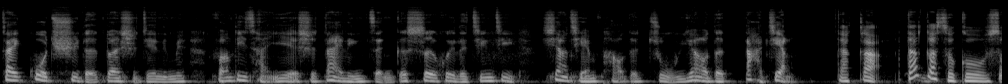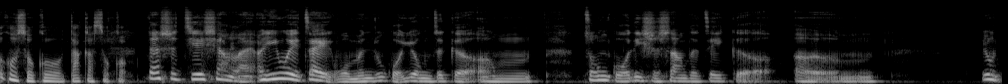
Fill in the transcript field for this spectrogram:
在过去的一段时间里面，房地产业是带领整个社会的经济向前跑的主要的大将。大嘎大嘎说过说过说过大嘎说过。但是接下来啊，因为在我们如果用这个嗯中国历史上的这个嗯。用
